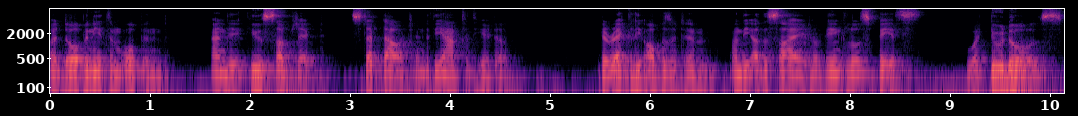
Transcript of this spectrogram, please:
A door beneath him opened, and the accused subject stepped out into the amphitheater. Directly opposite him, on the other side of the enclosed space, were two doors,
